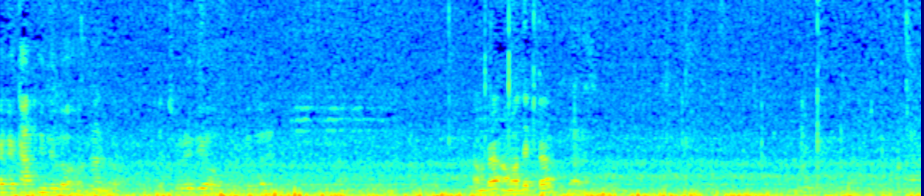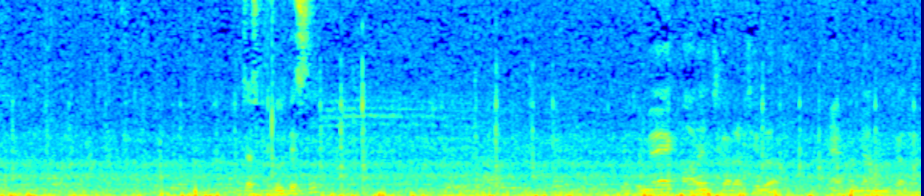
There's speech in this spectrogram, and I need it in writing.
একটা কাঠি দিলেও হবে। ছুরি দিয়েও করতে পারেন। আমরা আমাদেরটা জাস্ট তুলতেছি। প্রথমে অরেঞ্জ কালার ছিল এখন জামুন কালার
